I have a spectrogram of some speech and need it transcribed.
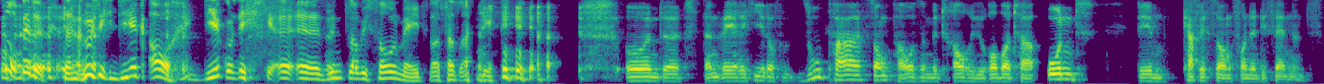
So, bitte. Dann grüße ich Dirk auch. Dirk und ich äh, äh sind, glaube ich, Soulmates, was das angeht. ja. Und äh, dann wäre hier doch super Songpause mit Traurige Roboter und dem Kaffeesong von den Descendants.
